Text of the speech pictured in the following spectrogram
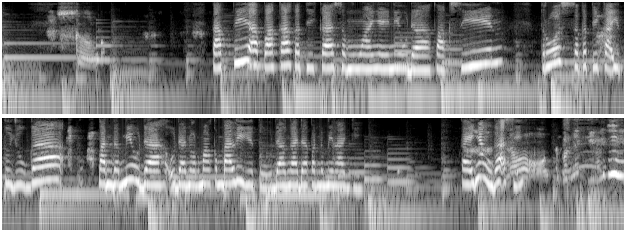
Tuh. Tapi apakah ketika semuanya ini udah vaksin, terus seketika itu juga pandemi udah udah normal kembali gitu, udah nggak ada pandemi lagi? Kayaknya enggak sih. Sebenarnya gini sih.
